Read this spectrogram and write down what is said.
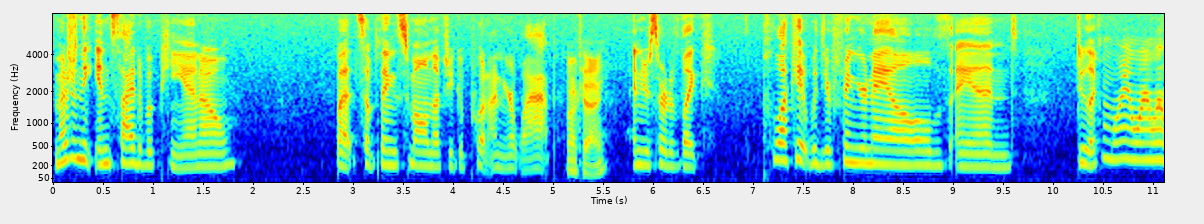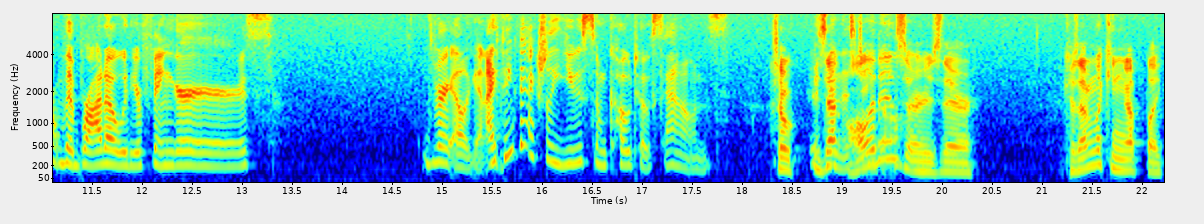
imagine the inside of a piano, but something small enough you could put on your lap, Okay. and you sort of like pluck it with your fingernails and do like vibrato with your fingers. It's very elegant. I think they actually use some koto sounds. So is that all it jingle. is, or is there? Because I'm looking up like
